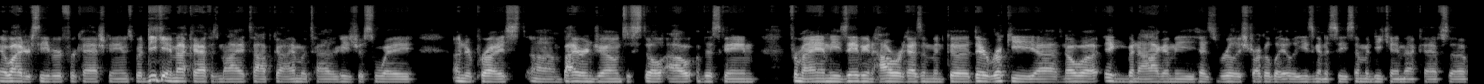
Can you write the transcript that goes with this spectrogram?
a wide receiver for cash games. But DK Metcalf is my top guy. I'm with Tyler. He's just way underpriced. Um, Byron Jones is still out of this game for Miami. Xavier Howard hasn't been good. Their rookie uh, Noah Igbinoghene has really struggled lately. He's going to see some of DK Metcalf. So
